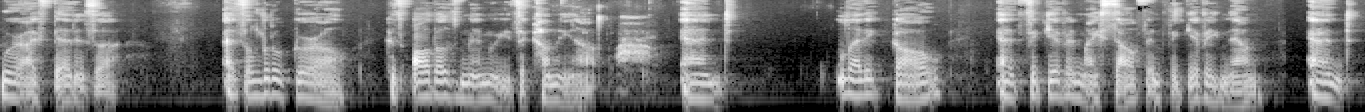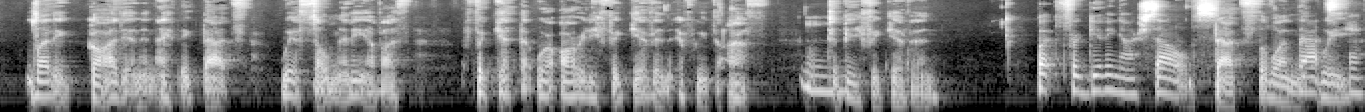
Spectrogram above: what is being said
where I've been as a as a little girl, because all those memories are coming up. And letting go and forgiving myself and forgiving them and letting God in. And I think that's where so many of us forget that we're already forgiven if we've asked to mm. be forgiven. But forgiving ourselves. That's the one that That's we the-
